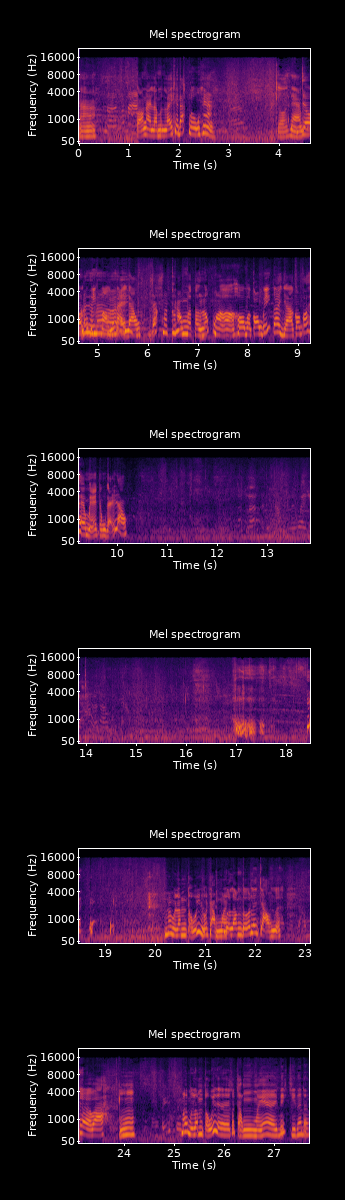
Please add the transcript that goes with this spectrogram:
à còn này là mình lấy cái đất luôn ha. Trời nào cho nó biết mần cái này đâu. chắc nó cứng. Không mà từ lúc mà hôm mà con biết tới giờ con có theo mẹ trồng gãy đâu mới 15 tuổi thì có chồng rồi. 15 tuổi lấy chồng rồi. Là ba. Ừ. mới 15 tuổi thì có chồng mẹ rồi, biết gì nữa đâu.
